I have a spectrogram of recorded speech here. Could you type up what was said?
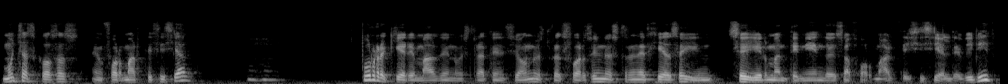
muchas cosas en forma artificial. Pues requiere más de nuestra atención, nuestro esfuerzo y nuestra energía seguir, seguir manteniendo esa forma artificial de vivir.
